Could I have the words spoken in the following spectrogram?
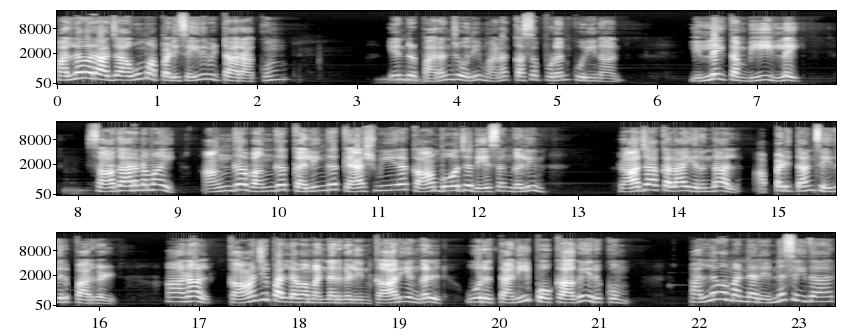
பல்லவராஜாவும் அப்படி செய்துவிட்டாராக்கும்? என்று பரஞ்சோதி மனக்கசப்புடன் கூறினான். இல்லை தம்பி இல்லை. சாதாரணமாய் அங்க வங்க கலிங்க காஷ்மீர காம்போஜ தேசங்களின் ராஜாக்களாயிருந்தால் அப்படித்தான் செய்திருப்பார்கள். ஆனால் காஞ்சி பல்லவ மன்னர்களின் காரியங்கள் ஒரு தனி போக்காக இருக்கும். பல்லவ மன்னர் என்ன செய்தார்?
